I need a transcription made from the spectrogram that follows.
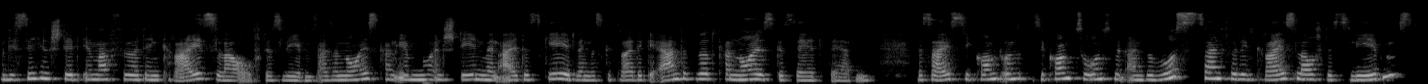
und die Sichel steht immer für den Kreislauf des Lebens. Also Neues kann eben nur entstehen, wenn Altes geht. Wenn das Getreide geerntet wird, kann Neues gesät werden. Das heißt, sie kommt, uns, sie kommt zu uns mit einem Bewusstsein für den Kreislauf des Lebens,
